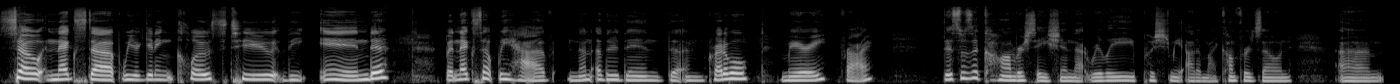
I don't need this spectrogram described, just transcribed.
So, next up, we are getting close to the end. But next up, we have none other than the incredible Mary Fry. This was a conversation that really pushed me out of my comfort zone um,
